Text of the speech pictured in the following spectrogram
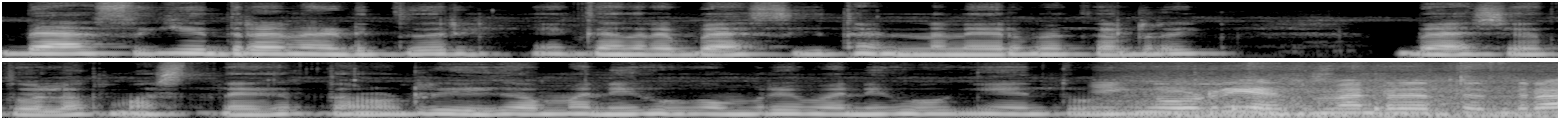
ಬ್ಯಾಸಿಗೆ ಇದ್ರೆ ನಡೀತದೆ ರೀ ಯಾಕಂದ್ರೆ ಬ್ಯಾಸಿಗೆ ತಣ್ಣನೆ ಇರ್ಬೇಕಲ್ರಿ. ಬ್ಯಾಸ್ಗೆ ಮಸ್ತ್ ಮಸ್ತ್ನಾಗಿರ್ತಾವೆ ನೋಡ್ರಿ. ಈಗ ಮನೆಗೆ ಹೋಗಂಬ್ರಿ ಮನೆಗೆ ಹೋಗಿ ಅಂತ ಈಗ ನೋಡ್ರಿ ಯಜಮಾನ್ರ ಅಂತಂದ್ರೆ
